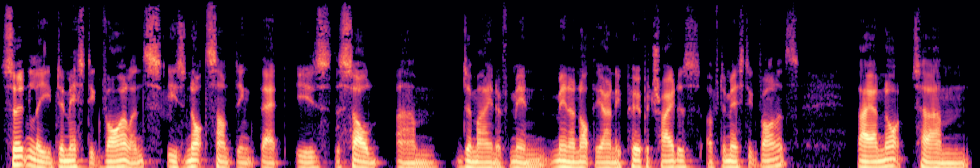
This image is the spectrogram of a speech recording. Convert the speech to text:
Certainly, domestic violence is not something that is the sole um, domain of men. Men are not the only perpetrators of domestic violence. They are not um,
